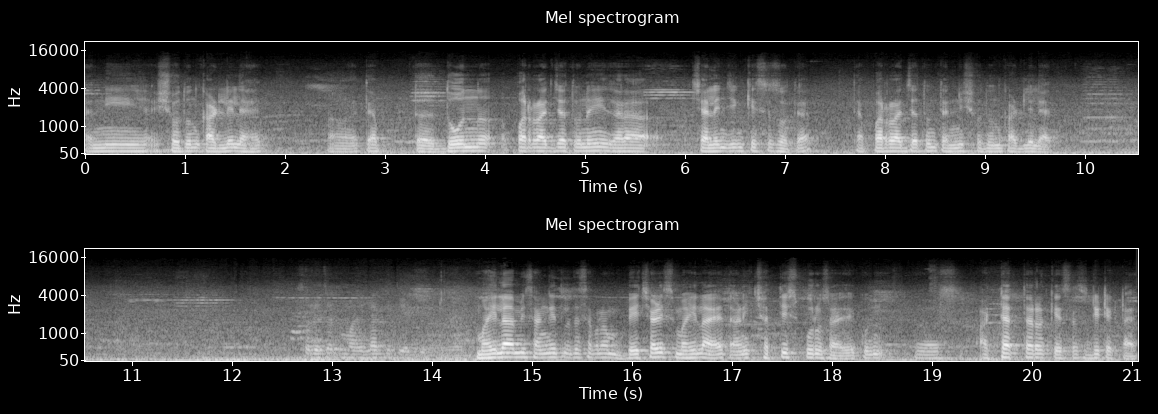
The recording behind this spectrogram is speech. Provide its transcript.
त्यांनी शोधून काढलेल्या आहेत. त्या दोन परराज्यातूनही जरा चॅलेंजिंग केसेस होत्या. त्या परराज्यातून त्यांनी शोधून काढलेल्या आहेत. महिला किती आहेत? महिला मी सांगितलं तसं बेचाळीस महिला आहेत आणि छत्तीस पुरुष आहेत. एकूण अठ्ठ्याहत्तर केसेस डिटेक्ट आहेत.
